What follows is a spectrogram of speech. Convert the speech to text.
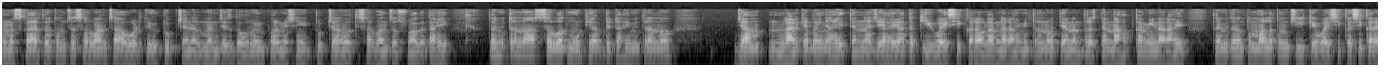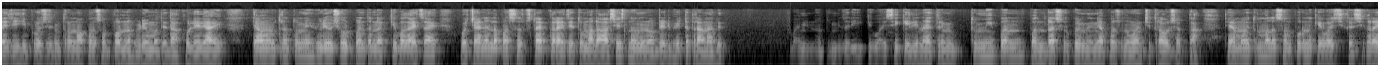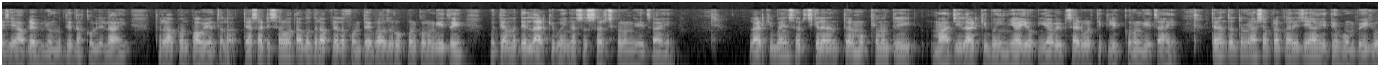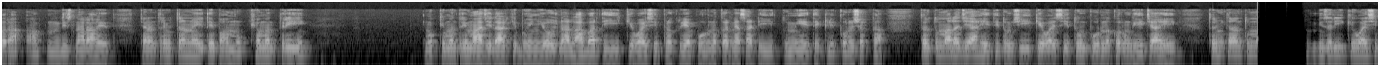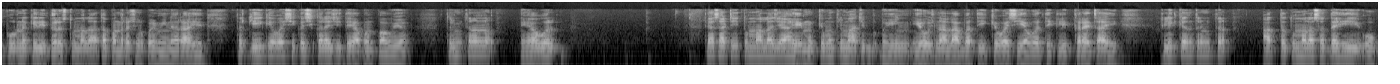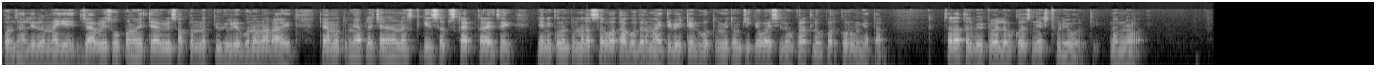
नमस्कार तर तुमचं सर्वांचं आवडतं यूट्यूब चॅनल म्हणजेच गौरव इन्फॉर्मेशन यूट्यूब चॅनलवरती सर्वांचं स्वागत आहे. तर मित्रांनो आज सर्वात मोठी अपडेट आहे मित्रांनो ज्या लाडक्या बहिणी आहेत त्यांना जे आहे आता के वाय सी करावं लागणार आहे मित्रांनो त्यानंतरच त्यांना हप्ता मिळणार आहे. तर मित्रांनो तुम्हाला तुमची के वाय सी कशी करायची ही प्रोसेस मित्रांनो आपण संपूर्ण व्हिडिओमध्ये दाखवलेली आहे. त्यामुळे मित्रांनो तुम्ही व्हिडिओ शेवटपर्यंत नक्की बघायचा आहे व चॅनलला पण सबस्क्राईब करायचे तुम्हाला असेच नवीन अपडेट भेटत राहणार आहेत. बहिणींनो तुम्ही जरी के वाय सी केली नाही तर तुम्ही पण पंधराशे रुपये मिळण्यापासून वंचित राहू शकता. त्यामुळे तुम्हाला संपूर्ण के वाय सी कशी करायची हे आपल्या व्हिडिओमध्ये दाखवलेलं आहे. तर आपण पाहूया चला. त्यासाठी सर्वात अगोदर आपल्याला कोणताही ब्राउझर ओपन करून घ्यायचं आहे व त्यामध्ये लाडकी बहीण असं सर्च करून घ्यायचं आहे. लाडकी बहीण सर्च केल्यानंतर मुख्यमंत्री माझी लाडकी बहीण या यो या वेबसाईटवरती क्लिक करून घ्यायचं आहे. त्यानंतर तुम्ही अशा प्रकारे जे आहे ते होम पेजवर दिसणार आहेत. त्यानंतर मित्रांनो इथे पहा मुख्यमंत्री मुख्यमंत्री माझी लाडकी बहीण योजना लाभार्थी ई के वाय सी प्रक्रिया पूर्ण करण्यासाठी तुम्ही येथे क्लिक करू शकता. तर तुम्हाला जे आहे ती तुमची ई के वाय सी इथून पूर्ण करून घ्यायची आहे. तर मित्रांनो तुम्हाला तुम्ही जर ई के वाय सी पूर्ण केली तरच तुम्हाला आता पंधराशे रुपये मिळणार आहेत. तर ई के वाय सी कशी करायची ते आपण पाहूया. तर मित्रांनो ह्यावर त्यासाठी तुम्हाला जे आहे मुख्यमंत्री माझी बहीण योजना लाभार्थी के वाय सी यावरती क्लिक करायचं आहे. क्लिक केल्यानंतर मित्र आत्ता तुम्हाला सध्या ही ओपन झालेलं नाही आहे ज्यावेळेस ओपन होईल त्यावेळेस आपण नक्की व्हिडिओ बनवणार आहेत. त्यामुळे तुम्ही आपल्या चॅनल नक्की सबस्क्राईब करायचं आहे जेणेकरून तुम्हाला सर्वात अगोदर माहिती भेटेल व तुम्ही तुमची के वाय सी लवकरात लवकर करून घेता. चला तर भेटूया लवकरच नेक्स्ट व्हिडिओवरती धन्यवाद.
